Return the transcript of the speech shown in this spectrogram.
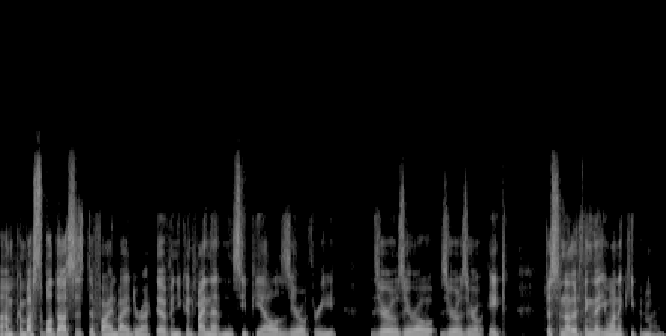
um, combustible dust is defined by a directive, and you can find that in the CPL 0300008. Just another thing that you want to keep in mind.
